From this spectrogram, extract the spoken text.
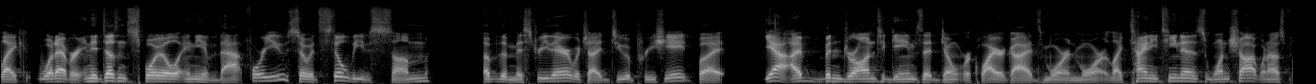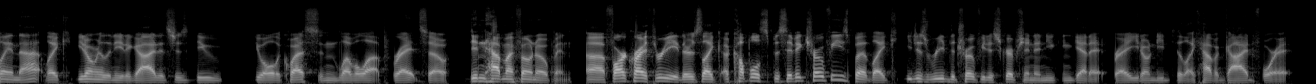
like whatever. And it doesn't spoil any of that for you, so it still leaves some of the mystery there, which I do appreciate, but yeah, I've been drawn to games that don't require guides more and more. Like Tiny Tina's one shot when I was playing that, like you don't really need a guide. It's just do do all the quests and level up, right? So didn't have my phone open. Uh, Far Cry 3, there's like a couple specific trophies, but like you just read the trophy description and you can get it, right? You don't need to like have a guide for it.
